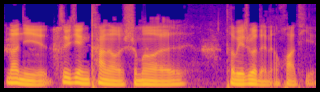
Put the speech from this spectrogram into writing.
那你最近看到什么特别热点的话题？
